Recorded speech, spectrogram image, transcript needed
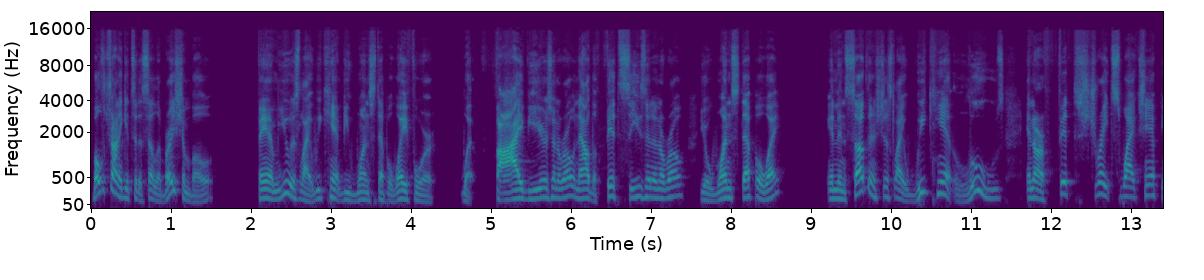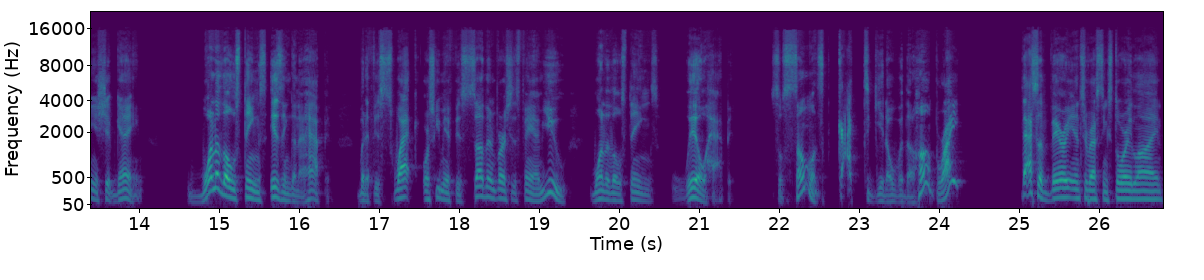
both trying to get to the Celebration Bowl. FAMU is like, we can't be one step away for what, five years in a row? Now, the fifth season in a row, you're one step away. And then Southern's just like, we can't lose in our fifth straight SWAC championship game. One of those things isn't going to happen. But if it's SWAC, or excuse me, if it's Southern versus FAMU, one of those things will happen. So someone's got to get over the hump, right? That's a very interesting storyline.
